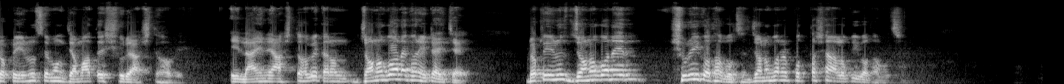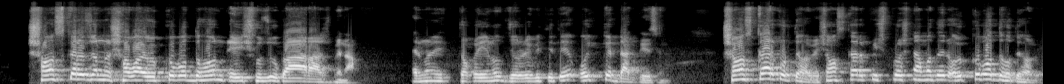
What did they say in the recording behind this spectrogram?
ডক্টর ইউনুস এবং জামাতের সুরে আসতে হবে। এই লাইনে আসতে হবে, কারণ জনগণ এখন এটাই চায়। ডক্টর ইউনুস জনগণের সুরেই কথা বলছেন, জনগণের প্রত্যাশা আলোকেই কথা বলছেন। সংস্কারের জন্য সবাই ঐক্যবদ্ধ হন, এই সুযোগ আর আসবে না। এর মানে ডক্টর ইউনুস জরুরি ভিত্তিতে ঐক্যের ডাক দিয়েছেন। সংস্কার করতে হবে, সংস্কার প্রশ্নে আমাদের ঐক্যবদ্ধ হতে হবে।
